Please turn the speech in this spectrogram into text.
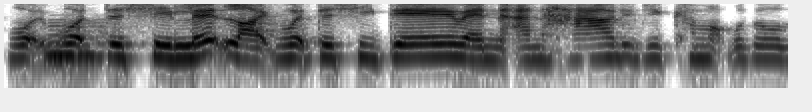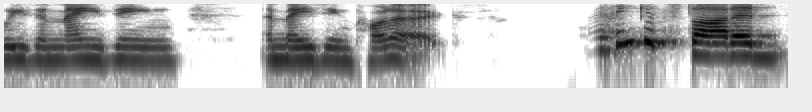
what mm. what does she look like? What does she do? And and how did you come up with all these amazing, amazing products? I think it started,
